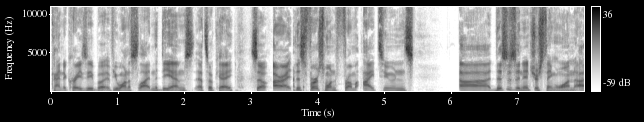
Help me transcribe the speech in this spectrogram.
kind of crazy. But if you want to slide in the DMs, that's okay. So, all right, this first one from iTunes. Uh, this is an interesting one uh,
